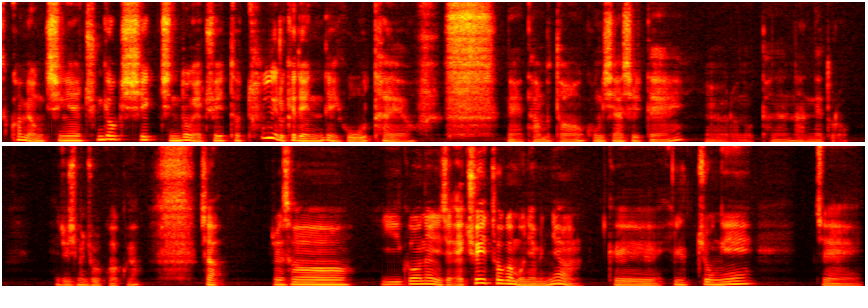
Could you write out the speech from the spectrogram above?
특허 명칭에 충격식 진동 액추에이터 2 이렇게 되어 있는데 이거 오타예요. 네, 다음부터 공시하실 때 이런 오타는 안 내도록 해주시면 좋을 것 같고요. 자, 그래서 이거는 이제 액추에이터가 뭐냐면요. 그 일종의 이제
